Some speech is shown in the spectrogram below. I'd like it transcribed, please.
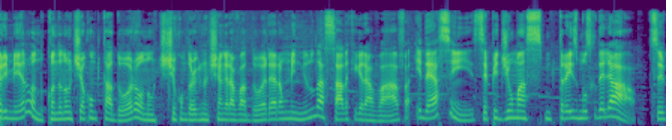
Primeiro, quando não tinha computador, ou não tinha um computador que não tinha gravador, era um menino da sala que gravava. E daí assim, você pedia umas três músicas dele, ah, você,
